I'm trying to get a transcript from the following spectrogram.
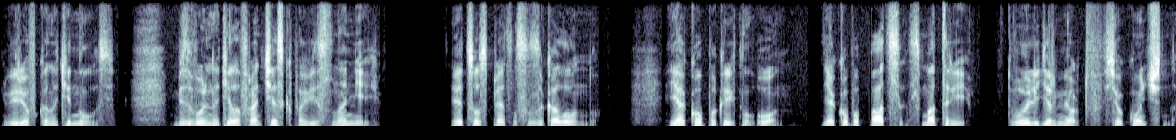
Веревка натянулась. Безвольное тело Франческо повисло на ней. Эцо спрятался за колонну. «Якопа!» — крикнул он. «Якопа Паци, смотри! Твой лидер мертв, все кончено!»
